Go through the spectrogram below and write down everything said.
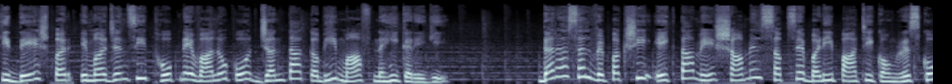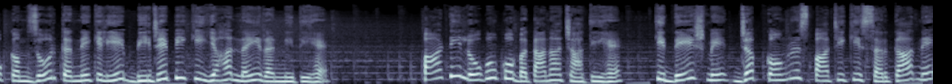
कि देश पर इमरजेंसी थोपने वालों को जनता कभी माफ़ नहीं करेगी। दरअसल विपक्षी एकता में शामिल सबसे बड़ी पार्टी कांग्रेस को कमज़ोर करने के लिए बीजेपी की यह नई रणनीति है। पार्टी लोगों को बताना चाहती है कि देश में जब कांग्रेस पार्टी की सरकार ने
